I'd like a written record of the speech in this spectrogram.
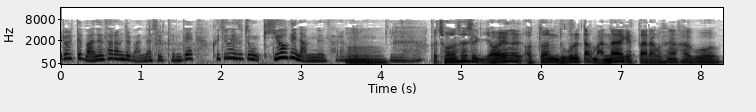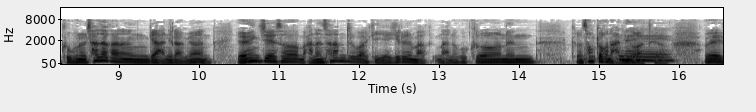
이럴 때 많은 사람들 만나실 텐데 그 중에서 좀 기억에 남는 사람들이 음. 있나요? 그러니까 저는 사실 여행을 어떤 누구를 딱 만나야겠다라고 생각하고 그분을 찾아가는 게 아니라면 여행지에서 많은 사람들과 이렇게 얘기를 막 나누고 그러는 그런 성격은 아닌 것 네. 같아요. 왜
